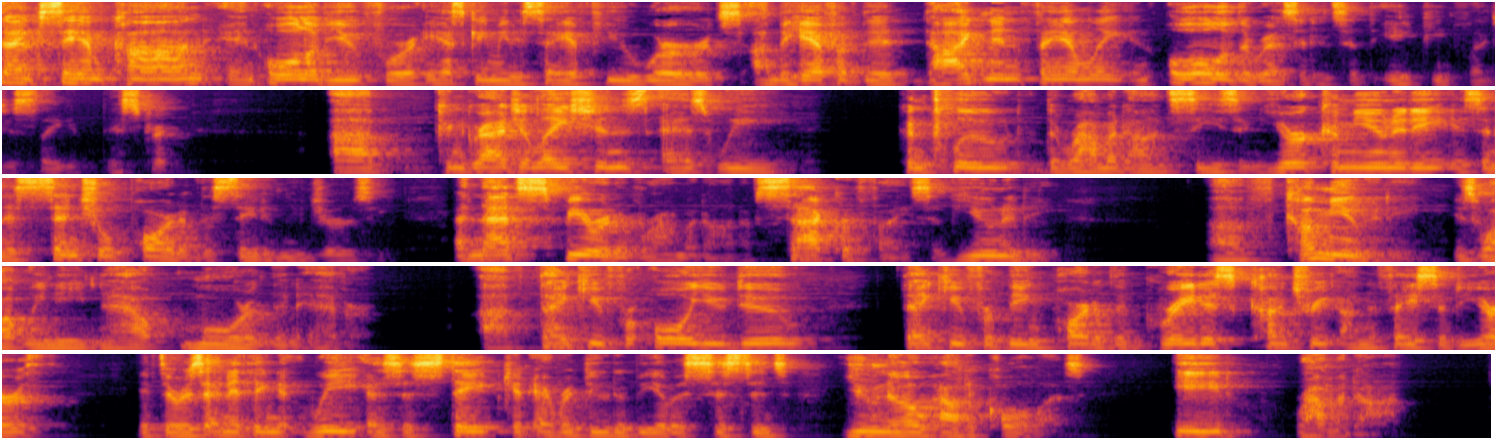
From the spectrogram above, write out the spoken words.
thank Sam Khan and all of you for asking me to say a few words on behalf of the Diegnan family and all of the residents of the 18th Legislative District. Uh, congratulations as we conclude the Ramadan season. Your community is an essential part of the state of New Jersey. And that spirit of Ramadan, of sacrifice, of unity, of community, is what we need now more than ever. Uh, thank you for all you do. Thank you for being part of the greatest country on the face of the earth. If there is anything that we as a state can ever do to be of assistance, you know how to call us. Eid Ramadan.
